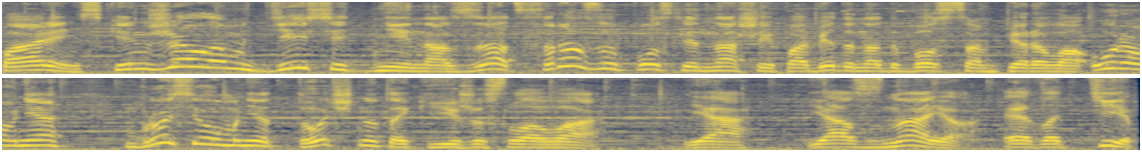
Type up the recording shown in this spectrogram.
парень с кинжалом 10 дней назад, сразу после нашей победы над боссом первого уровня, бросил мне точно такие же слова. Я... я знаю, этот тип,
